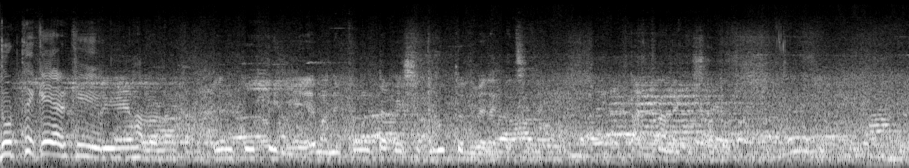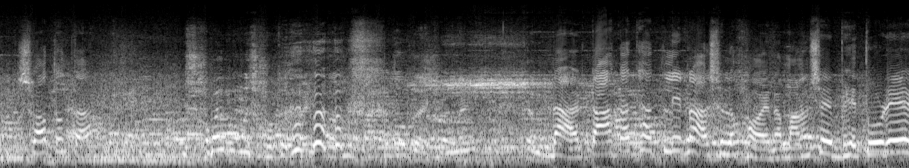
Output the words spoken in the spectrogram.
দূর থেকে আর কি ভালো লাগতো। মানে কোনটা বেশি গুরুত্ব দিবে সততা? সততা? সবাই বলে সততা না টাকা থাকলে না আসলে হয় না। মানুষের ভেতরের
